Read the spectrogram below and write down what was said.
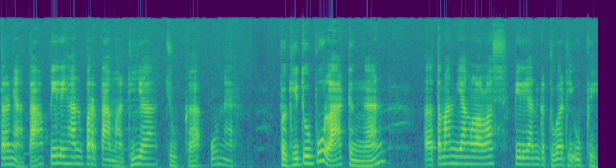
ternyata pilihan pertama dia juga UNER. Begitu pula dengan e, teman yang lolos pilihan kedua di UB.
